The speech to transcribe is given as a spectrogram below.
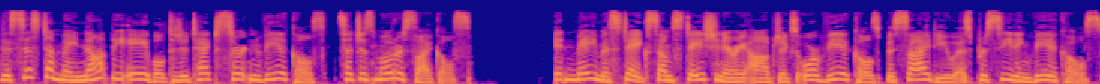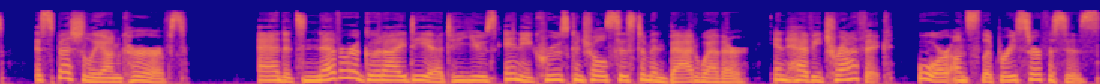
The system may not be able to detect certain vehicles, such as motorcycles. It may mistake some stationary objects or vehicles beside you as preceding vehicles, especially on curves. And it's never a good idea to use any cruise control system in bad weather, in heavy traffic, or on slippery surfaces.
